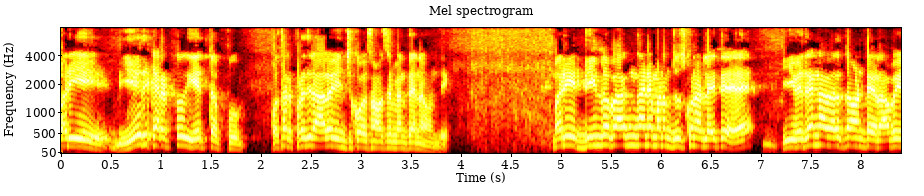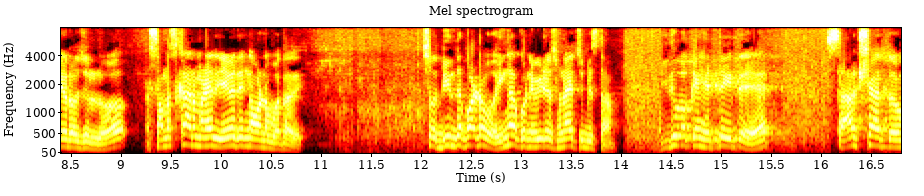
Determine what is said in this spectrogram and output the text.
మరి ఏది కరెక్ట్ ఏది తప్పు? ఒకసారి ప్రజలు ఆలోచించుకోవాల్సిన అవసరం ఎంతైనా ఉంది. మరి దీనిలో భాగంగానే మనం చూసుకున్నట్లయితే ఈ విధంగా వెళ్తా ఉంటే రాబోయే రోజుల్లో సంస్కారం అనేది ఏ విధంగా ఉండబోతుంది? సో దీంతో పాటు ఇంకా కొన్ని వీడియోస్ ఉన్నాయి చూపిస్తాం. ఇది ఒక హెత్ అయితే సాక్షాత్తం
